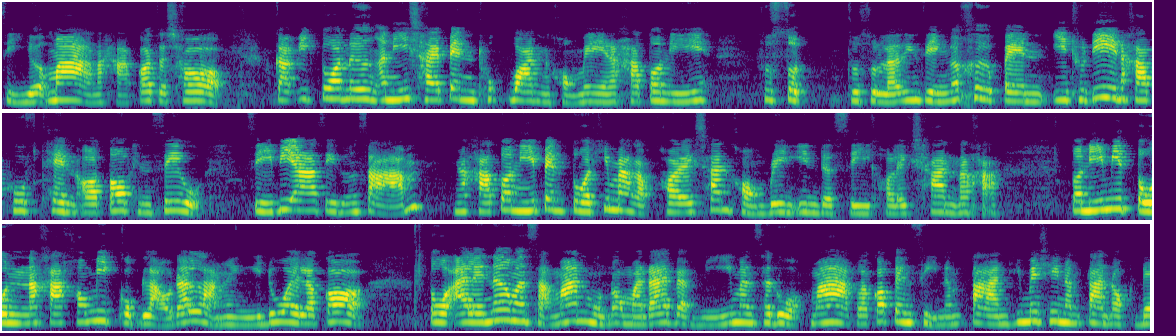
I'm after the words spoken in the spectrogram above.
สีเยอะมากนะคะ ก็จะชอบ กับอีกตัวหนึ่งอันนี้ใช้เป็นทุกวันของเมย์นะคะ ตัวนี้สุดๆ สุดๆ แล้วจริงๆ ก็คือเป็น E2D นะคะ Proof 10 Auto Pencil สี BR 403นะคะ ตัวนี้เป็นตัวที่มากับคอลเลกชันของ Bring in the Sea Collection นะคะ ตัวนี้มีตุนนะคะ เขามีกบเหลาด้านหลังอย่างนี้ด้วย แล้วก็ตัวอายไลเนอร์มันสามารถหมุนออกมาได้แบบนี้ มันสะดวกมาก แล้วก็เป็นสีน้ำตาลที่ไม่ใช่น้ำตาลออกแด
